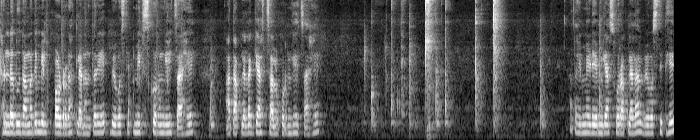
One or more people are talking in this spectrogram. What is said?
थंड दुधामध्ये मिल्क पावडर घातल्यानंतर हे व्यवस्थित मिक्स करून घ्यायचं आहे. आता आपल्याला गॅस चालू करून घ्यायचा आहे. आता हे मिडियम गॅसवर आपल्याला व्यवस्थित हे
